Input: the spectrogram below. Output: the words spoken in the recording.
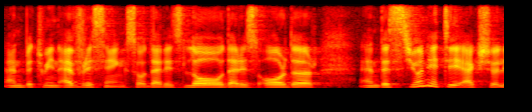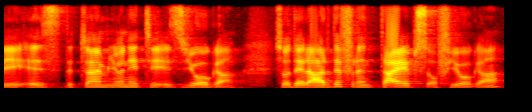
and between everything. So there is law, there is order. And this unity actually is the term unity is yoga. So there are different types of yoga.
